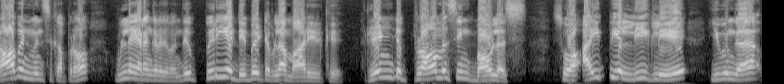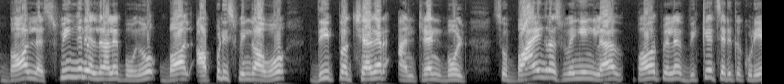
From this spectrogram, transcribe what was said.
ராபின் மின்ஸுக்கு அப்புறம் உள்ள இறங்குறது வந்து பெரிய டிபேட்டபிளாக மாறி இருக்கு ரெண்டு ப்ராமிசிங் பவுலர்ஸ் ஸோ ஐபிஎல் லீக்லேயே இவங்க பால்ல ஸ்விங்னு எழுதினாலே போதும். பால் அப்படி ஸ்விங் ஆகும். Deepak Chahar and Trent Boult so பயங்கர ஸ்விங்கிங்ல பவர் பிளேல விக்கெட்ஸ் எடுக்கக்கூடிய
